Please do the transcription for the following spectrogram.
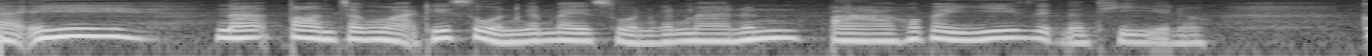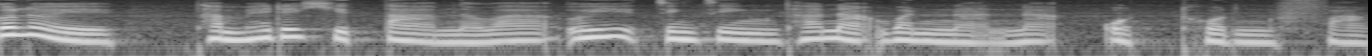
แต่เอ๊ณนะตอนจังหวะที่สวนกันไปสวนกันมานั้นปลาเข้าไป 20 นาทีเนาะก็เลยทำให้ได้คิดตามนะว่า เอ้ย จริง ๆ ถ้าณวันนั้นนะ่ะอดทนฟัง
